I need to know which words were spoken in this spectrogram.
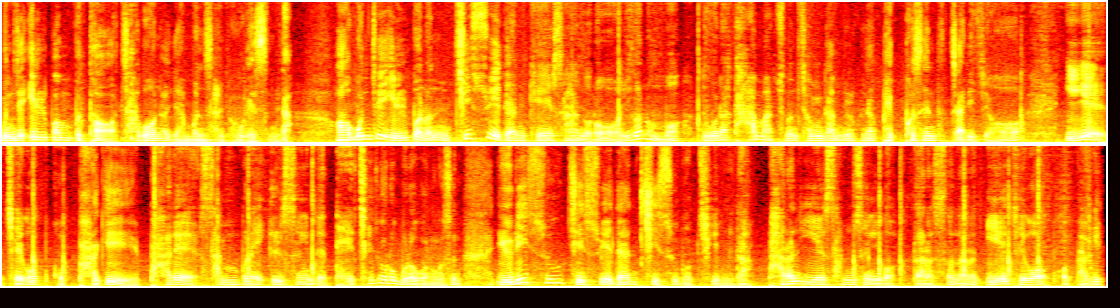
문제 1번부터 차분하게 한번 살펴보겠습니다. 어, 문제 1번은 지수에 대한 계산으로 이거는 뭐 누구나 다 맞추는 정답률 그냥 100%짜리죠. 2의 제곱 곱하기 8의 3분의 1승인데 대체적으로 물어보는 것은 유리수 지수에 대한 지수 법칙입니다. 8은 2의 3승이고 따라서 나는 2의 제곱 곱하기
